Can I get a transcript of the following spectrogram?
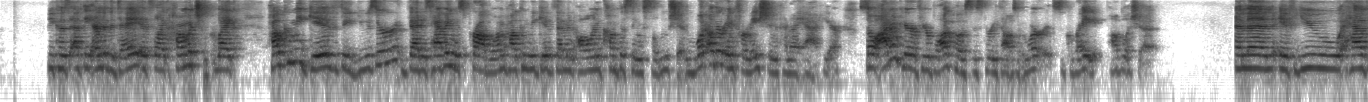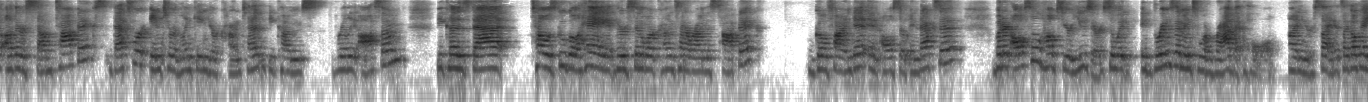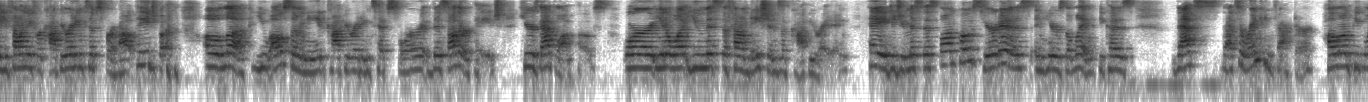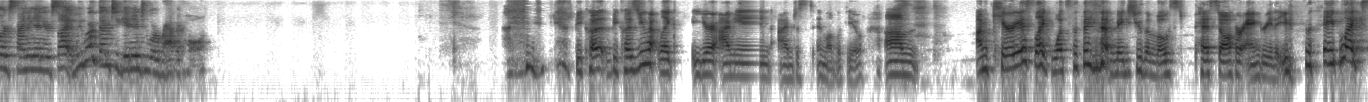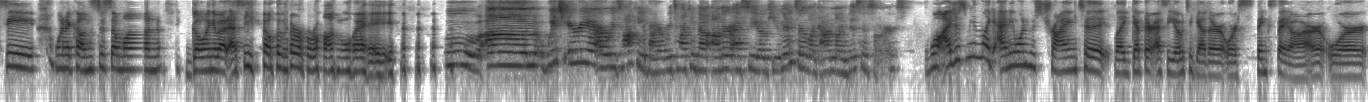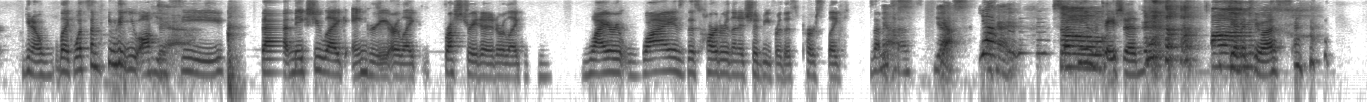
Because at the end of the day, it's like, how much, like, how can we give the user that is having this problem how can we give them an all-encompassing solution what other information can i add here so i don't care if your blog post is 3000 words great publish it and then if you have other subtopics that's where interlinking your content becomes really awesome because that tells Google, hey, there's similar content around this topic. Go find it and also index it. But it also helps your user. So it, it brings them into a rabbit hole on your site. It's like, okay, you found me for copywriting tips for about page, but oh, look, you also need copywriting tips for this other page. Here's that blog post. Or, you know what, you missed the foundations of copywriting. Hey, did you miss this blog post? Here it is. And here's the link because that's that's a ranking factor how long people are spending on your site we want them to get into a rabbit hole because because you have like you're i mean i'm just in love with you um I'm curious, like, what's the thing that makes you the most pissed off or angry that you, that you like see when it comes to someone going about SEO the wrong way? Ooh, um, which area are we talking about? Are we talking about other SEO humans or like online business owners? Well, I just mean like anyone who's trying to like get their SEO together or thinks they are, or you know, like what's something that you often yeah. see that makes you like angry or like frustrated or like why are why is this harder than it should be for this person like does that make Yes. sense Yes. yeah Okay. that's the So invitation um, give it to us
